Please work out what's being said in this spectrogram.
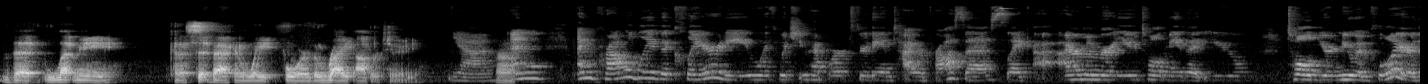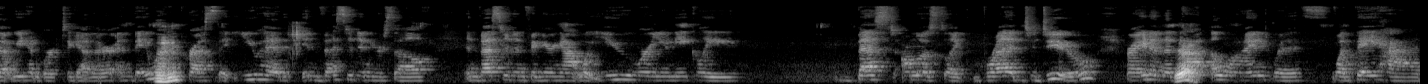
that let me kind of sit back and wait for the right opportunity. Yeah, uh, and and probably the clarity with which you had worked through the entire process. Like I remember you told me that you told your new employer that we had worked together, and they were mm-hmm. impressed that you had invested in yourself invested in figuring out what you were uniquely best almost like bred to do, right? And that yeah. that aligned with what they had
